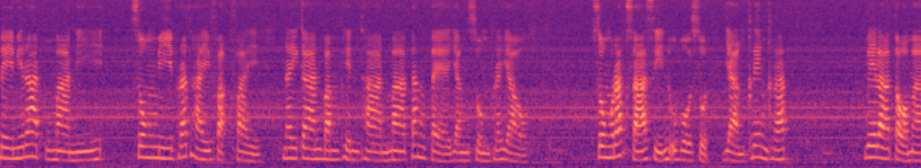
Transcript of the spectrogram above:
เนมิราชกุมารนี้ ทรงมีพระทัยฝักใฝ่ในการบำเพ็ญทานมาตั้งแต่ยังทรงพระเยาว์ทรงรักษาศีลอุโบสถอย่างเคร่งครัด เวลาต่อมา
